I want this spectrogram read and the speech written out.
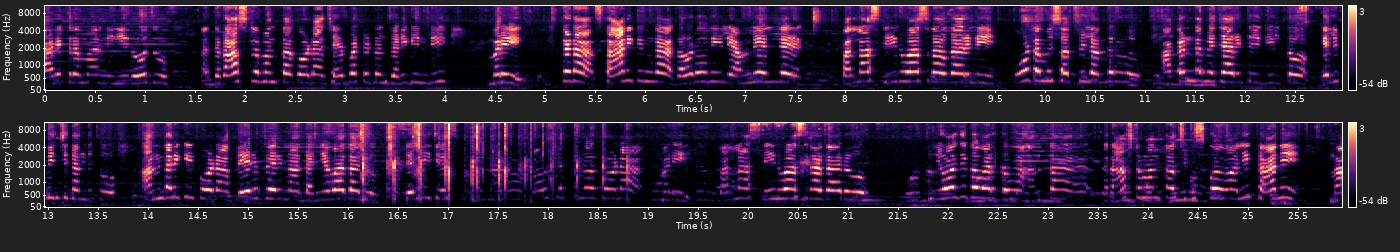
కార్యక్రమాన్ని ఈ రోజు రాష్ట్రమంతా కూడా చేపట్టడం జరిగింది. మరి ఇక్కడ స్థానికంగా గౌరవనీయులు ఎమ్మెల్యే పల్లా శ్రీనివాసరావు గారిని కూటమి సభ్యులందరూ అఖండ మెజారిటీతో గెలిపించినందుకు అందరికీ కూడా పేరు పేరున ధన్యవాదాలు తెలియజేసుకుంటున్నాను. శ్రీనివాసరావు గారు నియోజకవర్గం కానీ మా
